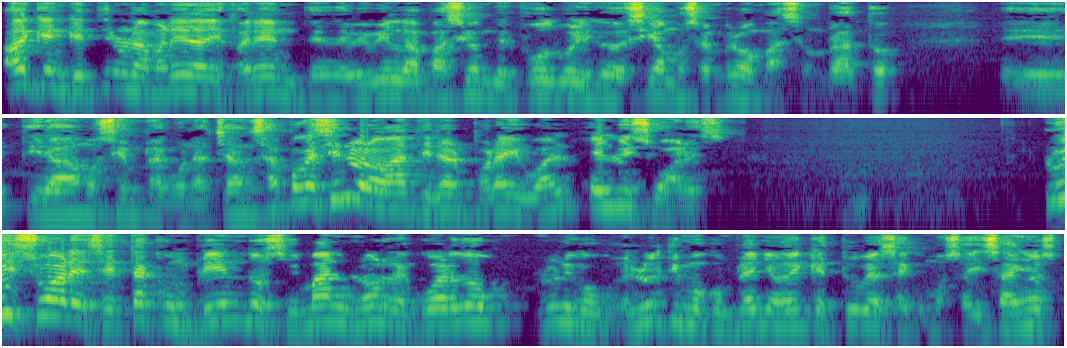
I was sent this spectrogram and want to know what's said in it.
alguien que tiene una manera diferente de vivir la pasión del fútbol, y lo decíamos en broma hace un rato, eh, tirábamos siempre alguna chanza, porque si no lo van a tirar por ahí igual, es Luis Suárez. Luis Suárez está cumpliendo, si mal no recuerdo, el, único, el último cumpleaños de que estuve hace como seis años,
